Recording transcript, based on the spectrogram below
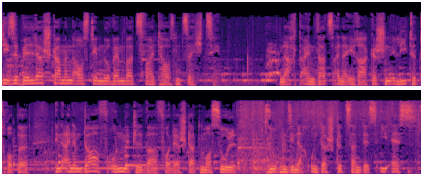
Diese Bilder stammen aus dem November 2016. Nachteinsatz einer irakischen Elitetruppe. In einem Dorf unmittelbar vor der Stadt Mosul suchen sie nach Unterstützern des IS.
